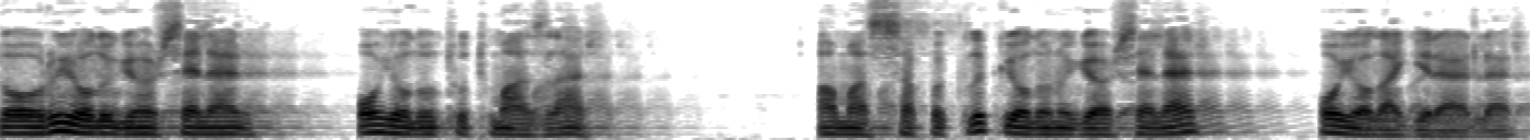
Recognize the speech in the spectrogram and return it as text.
Doğru yolu görseler, o yolu tutmazlar.'' Ama sapıklık yolunu görseler, o yola girerler.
